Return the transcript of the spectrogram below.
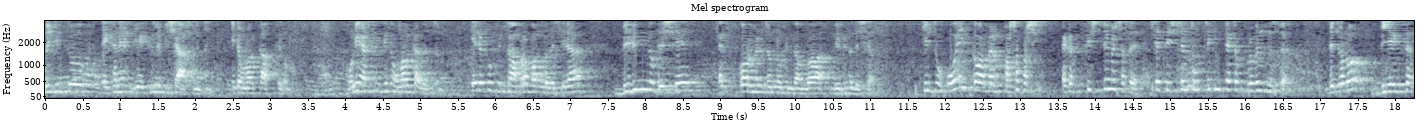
উনি কিন্তু এখানে ডিএক্সএন এর বিষয়ে আসেন নাই। এটা ওনার কাজ ছিল উনি আসছেন কিন্তু ওনার কাজের জন্য। এরকম কিন্তু আমরা বাংলাদেশিরা বিভিন্ন দেশে এক কর্মের জন্য কিন্তু আমরা বিভিন্ন দেশে আছি। কিন্তু ওই কর্মের পাশাপাশি একটা সিস্টেমের সাথে সেই সিস্টেমটা হচ্ছে কিন্তু একটা প্রুভেন সিস্টেম যেটা হলো DXN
